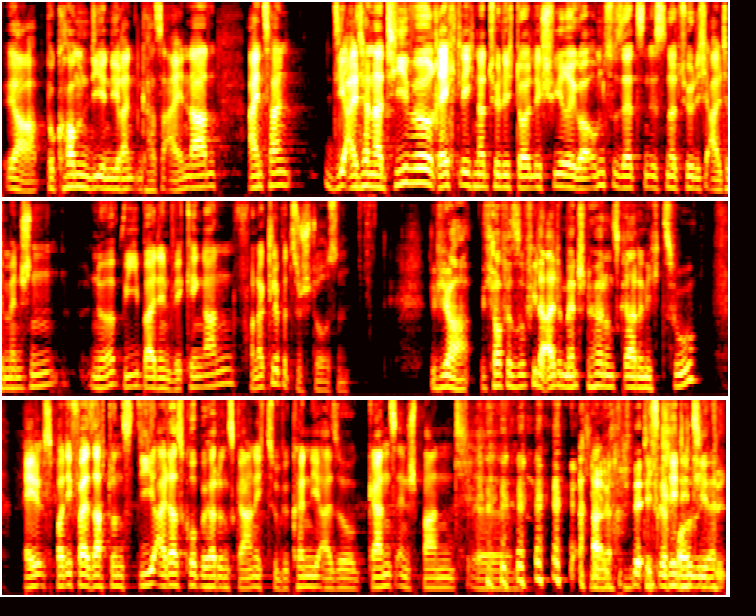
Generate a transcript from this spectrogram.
ja, bekommen, die in die Rentenkasse einladen, einzahlen. Die Alternative, rechtlich natürlich deutlich schwieriger umzusetzen, ist natürlich alte Menschen, ne, wie bei den Wikingern, von der Klippe zu stoßen. Ja, ich hoffe, so viele alte Menschen hören uns gerade nicht zu. Ey, Spotify sagt uns, die Altersgruppe hört uns gar nicht zu. Wir können die also ganz entspannt äh, diskreditieren.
